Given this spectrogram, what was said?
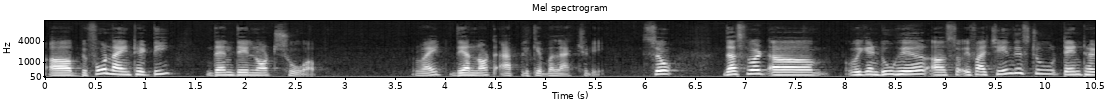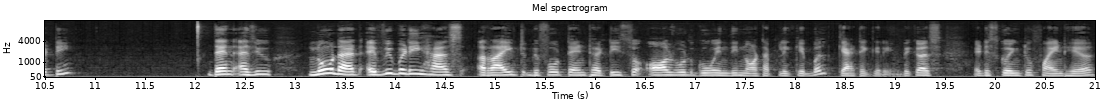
uh, before 9:30 then they'll not show up right? They are not applicable actually. So that's what uh, we can do here. Uh, so if I change this to 10:30 then as you know that everybody has arrived before 10:30 so all would go in the not applicable category because it is going to find here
